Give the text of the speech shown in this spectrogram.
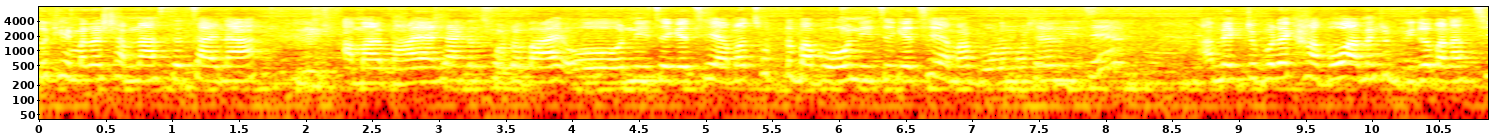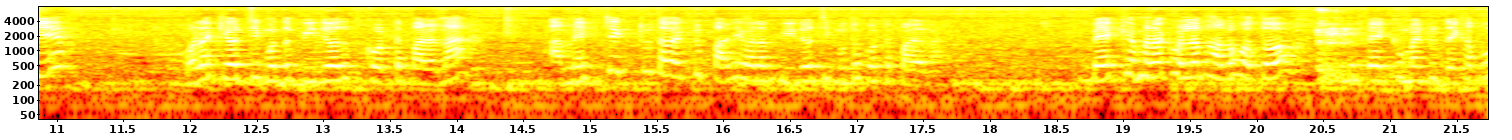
তো ক্যামেরার সামনে আসতে চায় না। আমার ভাই আছে, একটা ছোট ভাই, ও নিচে গেছে, আমার ছোট্ট বাবু, ও নিচে গেছে, আমার বড় মশাই নিচে। আমি একটু পরে খাব, আমি একটু ভিডিও বানাচ্ছি। ওরা কেউ ঠিকমতো ভিডিও করতে পারে না। আমি একটু একটু তাও একটু পারি, ওরা ভিডিও ঠিকমতো করতে পারে না। ব্যাক ক্যামেরা করলে ভালো হতো। ব্যাক ক্যামেরা একটু দেখাবো।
